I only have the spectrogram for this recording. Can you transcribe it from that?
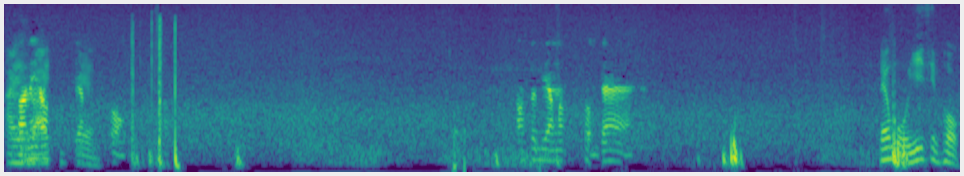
ไฮตอนนี้ไลเอาท์เสเทรบียงนส่งเอาเสบียงมาส่งแจ้เนื้อหมูยี่สิบหก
